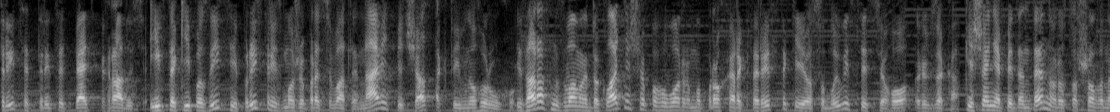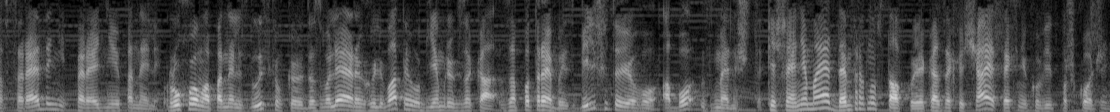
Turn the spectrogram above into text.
30-35 градусів. І в такій позиції пристрій зможе працювати навіть під час активного руху. І зараз ми з вами докладніше поговоримо про характеристики і особливості цього рюкзака. Кишеня під антенну розташована всередині передньої панелі. Рухома панель з блискавкою дозволяє регулювати об'єм рюкзака за потреби збільшити його або зменшити. Кишеня має демпферну вставку, яка захищає техніку від пошкоджень.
